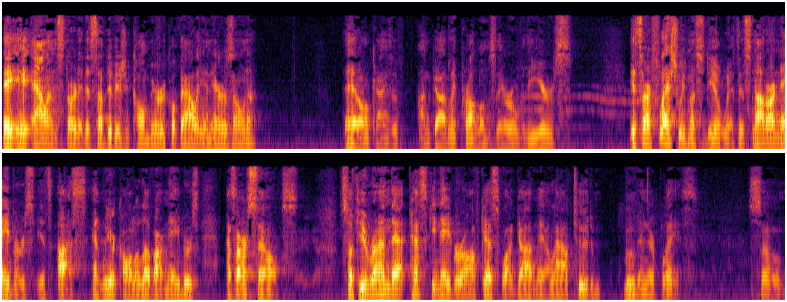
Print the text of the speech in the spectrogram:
A.A. Allen started a subdivision called Miracle Valley in Arizona. They had all kinds of ungodly problems there over the years. It's our flesh we must deal with. It's not our neighbors, it's us. And we are called to love our neighbors as ourselves. So if you run that pesky neighbor off, guess what? God may allow two to move in their place. So,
